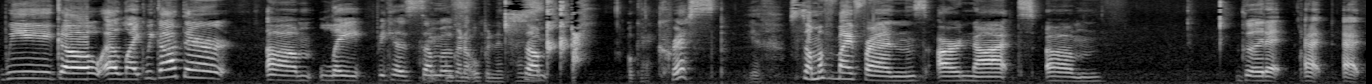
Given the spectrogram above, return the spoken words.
we go and like we got there um late because some I'm of gonna open this. Some. Okay. crisp. Yes. Some of my friends are not um good at at at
